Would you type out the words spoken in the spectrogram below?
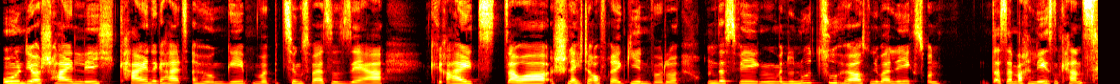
und dir wahrscheinlich keine Gehaltserhöhung geben beziehungsweise sehr gereizt, sauer, schlecht darauf reagieren würde. Und deswegen, wenn du nur zuhörst und überlegst und das einfach lesen kannst,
